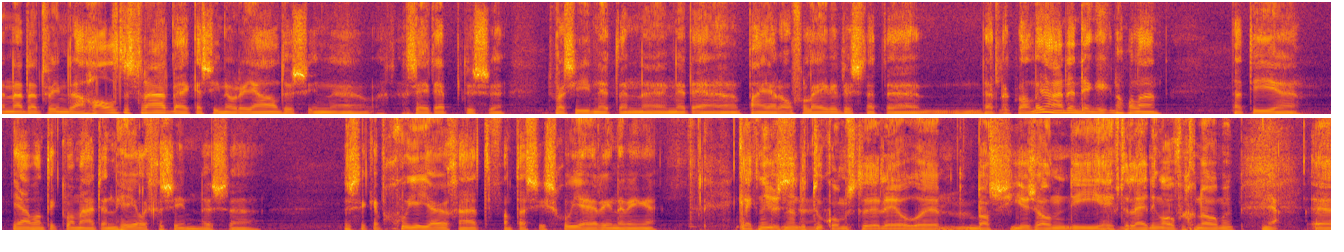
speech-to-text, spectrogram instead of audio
nadat we in de Haltestraat bij Casino Royal dus in, uh, gezeten hebben. Dus uh, toen was hij net, een, net een paar jaar overleden. Dus dat, dat lukt wel. Ja, daar denk ik nog wel aan. Dat hij, ja, want ik kwam uit een heerlijk gezin. Dus, dus ik heb goede jeugd gehad. Fantastisch goede herinneringen. Kijk nu eens naar de toekomst, Leo. Bas, je zoon, die heeft de leiding overgenomen. Ja. Uh,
